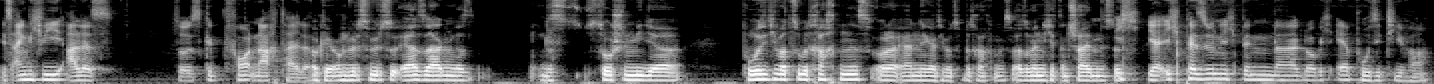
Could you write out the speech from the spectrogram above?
Ist eigentlich wie alles. So, es gibt Vor- und Nachteile. Okay, und würdest, würdest du eher sagen, dass, dass Social Media positiver zu betrachten ist oder eher negativer zu betrachten ist? Also wenn ich jetzt entscheiden müsste. Ich, ja, ich persönlich bin da, glaube ich, eher positiver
